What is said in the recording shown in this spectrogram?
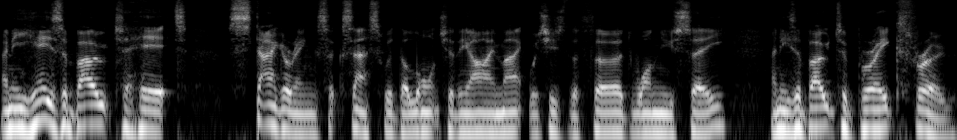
and he is about to hit staggering success with the launch of the iMac which is the third one you see and he's about to break through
